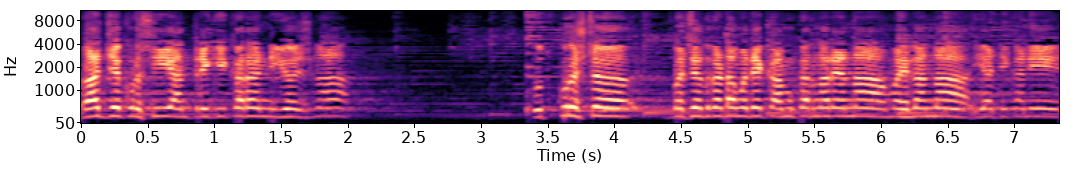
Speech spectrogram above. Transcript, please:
राज्य कृषी यांत्रिकीकरण योजना उत्कृष्ट बचत गटामध्ये काम करणाऱ्यांना महिलांना या ठिकाणी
